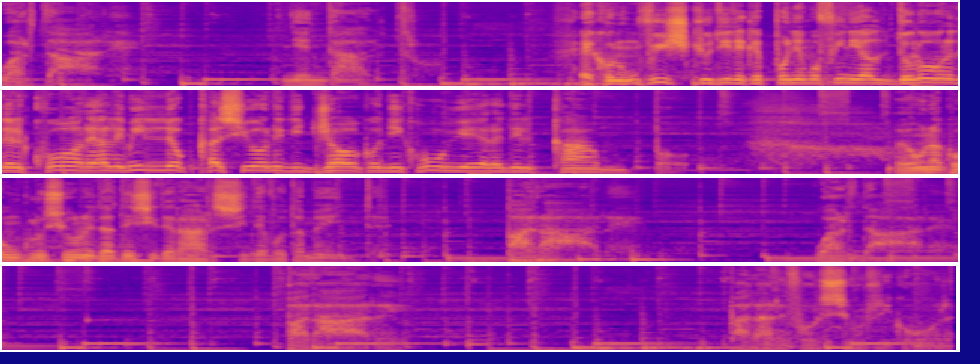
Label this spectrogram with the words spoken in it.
guardare nient'altro. E con un fischio dire che poniamo fine al dolore del cuore alle mille occasioni di gioco di cui era del campo. È una conclusione da desiderarsi devotamente. Parare, guardare, parare, parare forse un rigore.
